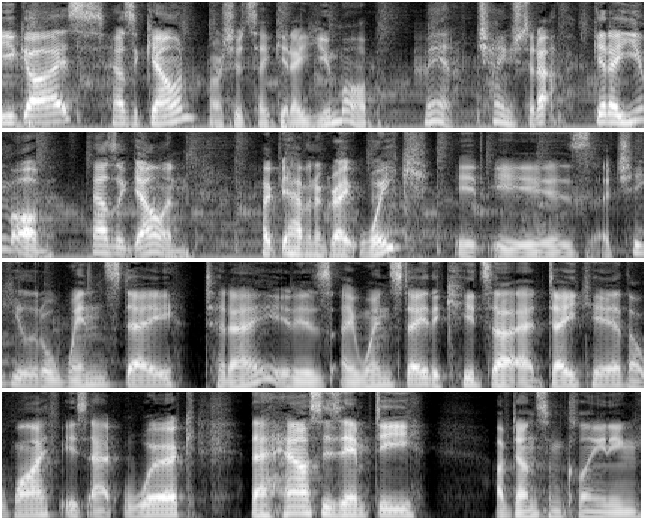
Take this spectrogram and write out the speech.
you guys. How's it going? Or I should say, g'day, you mob. Man, I've changed it up. G'day, you mob. How's it going? Hope you're having a great week. It is a cheeky little Wednesday today. It is a Wednesday. The kids are at daycare. The wife is at work. The house is empty. I've done some cleaning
